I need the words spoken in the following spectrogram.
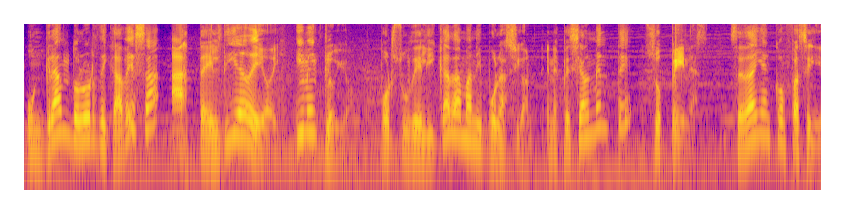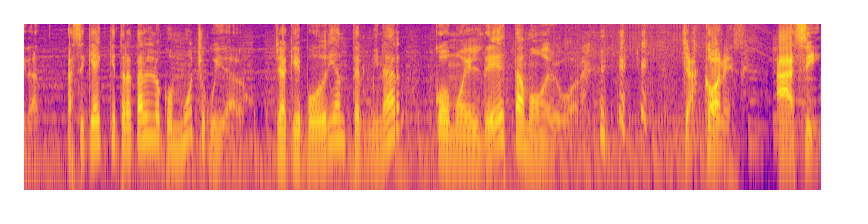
un gran dolor de cabeza hasta el día de hoy, y me incluyo, por su delicada manipulación, en especialmente sus pines, se dañan con facilidad, así que hay que tratarlo con mucho cuidado, ya que podrían terminar como el de esta motherboard. Chascones, así,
